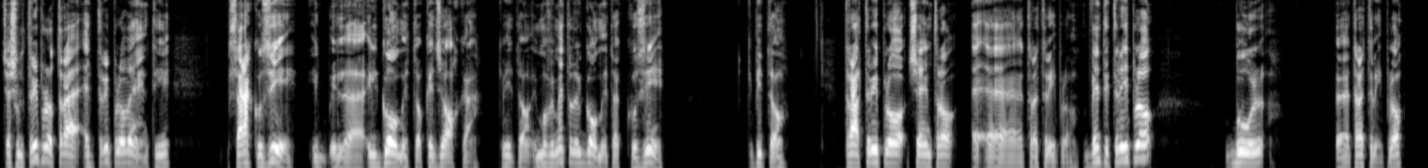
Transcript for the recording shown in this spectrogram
cioè sul triplo 3 e triplo 20, sarà così il, il, il gomito che gioca, capito? Il movimento del gomito è così, capito? tra triplo centro e eh, 3 triplo. 20 triplo, bull, eh, 3 triplo,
